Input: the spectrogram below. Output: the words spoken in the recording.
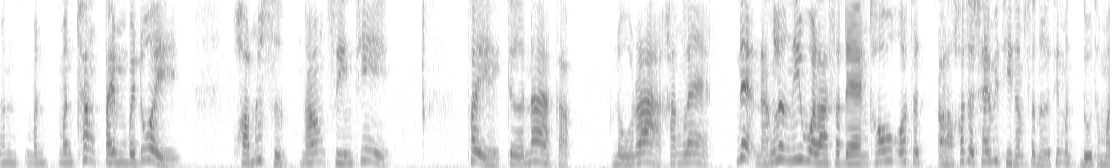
มันมันมันช่างเต็มไปด้วยความรู้สึกน้องซีนที่พระเอกเจอหน้ากับโนราครั้งแรกเนี่ยหนังเรื่องนี้เวลาแสดงเขาก็จะเขาจะใช้วิธีนำเสนอที่มันดูธรรม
